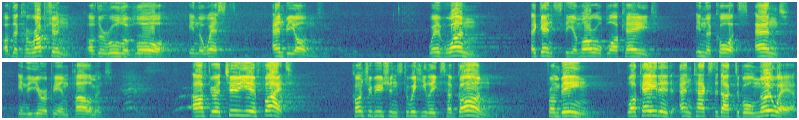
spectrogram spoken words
of the corruption of the rule of law in the West and beyond. We've won against the immoral blockade in the courts and in the European Parliament. After a two year fight, contributions to WikiLeaks have gone from being blockaded and tax deductible nowhere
